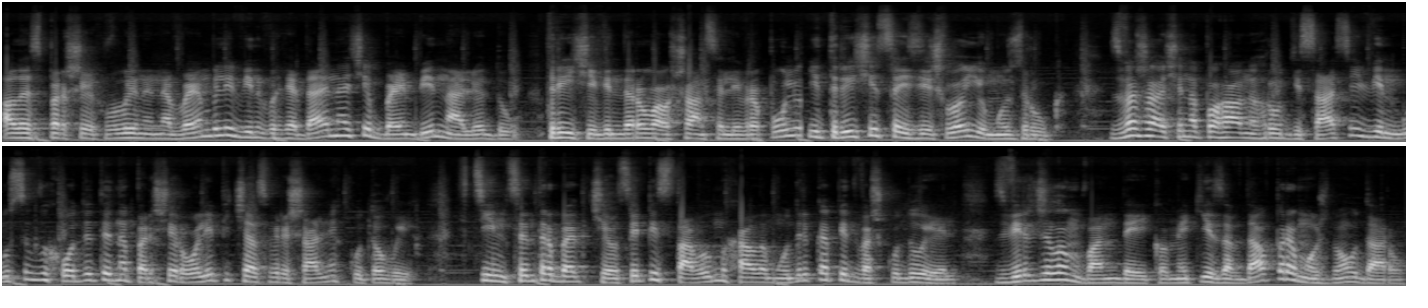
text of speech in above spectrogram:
але з першої хвилини на Вемблі він виглядає, наче Бембі на льоду. Тричі він дарував шанси Ліверпулю, і тричі це зійшло йому з рук. Зважаючи на погану гру Дісасі, він мусив виходити на перші ролі під час вирішальних кутових. Втім, центрбек Челсі підставив Михайла Мудрика під важку дуель з Вірджилом Ван Дейком, який завдав переможного удару.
